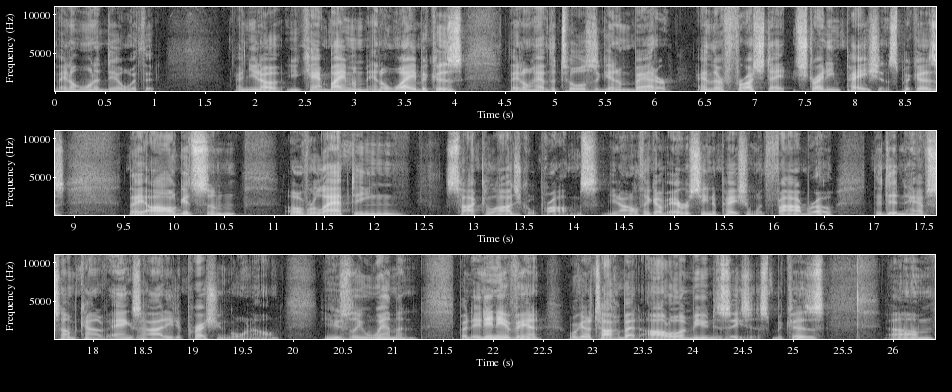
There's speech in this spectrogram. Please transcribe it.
They don't want to deal with it. And, you know, you can't blame them in a way because they don't have the tools to get them better. And they're frustrating patients because they all get some overlapping psychological problems. You know, I don't think I've ever seen a patient with fibro that didn't have some kind of anxiety, depression going on. Usually women. But in any event, we're going to talk about autoimmune diseases because um,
